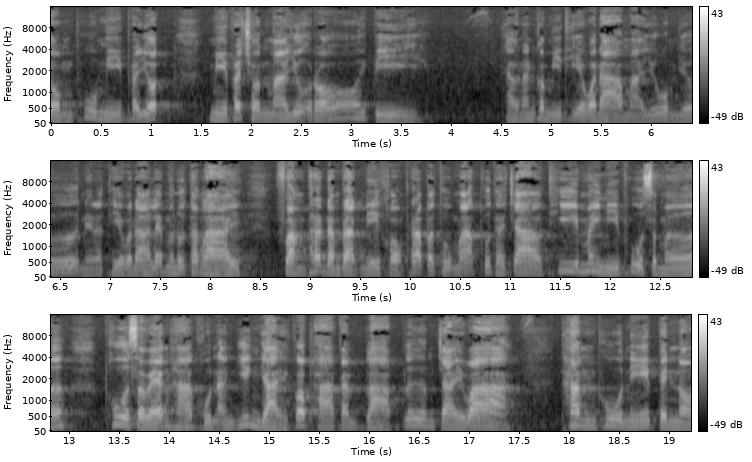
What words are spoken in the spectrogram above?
ดมผู้มีพระยศมีพระชนมายุร้อยปี แถวนั้นก็มีเทวดามายุ่มเยอะเนี่ยนะเทวดาและมนุษย์ทั้งหลาย ฟังพระดำรัสนี้ของพระปทุมะพุทธเจ้าที่ไม่มีผู้เสมอ ผู้สแสวงหาคุณอันยิ่งใหญ่ก็พากันปราบปลื้มใจว่า ท่านผู้นี้เป็นหน่อ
